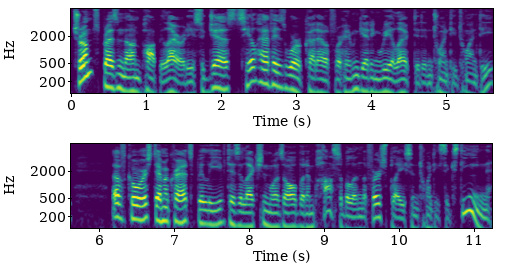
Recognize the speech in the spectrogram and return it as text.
Trump's present unpopularity suggests he'll have his work cut out for him getting reelected in 2020. Of course, Democrats believed his election was all but impossible in the first place in 2016.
